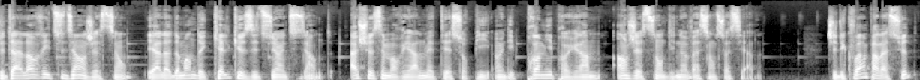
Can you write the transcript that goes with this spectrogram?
J'étais alors étudiant en gestion et à la demande de quelques étudiants étudiantes, HEC Montréal mettait sur pied un des premiers programmes en gestion de l'innovation sociale. J'ai découvert par la suite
